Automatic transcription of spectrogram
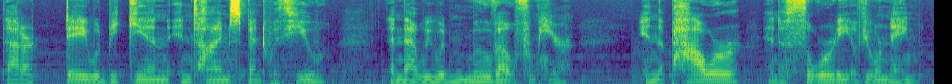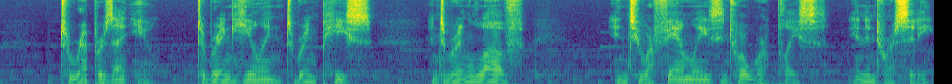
that our day would begin in time spent with you, and that we would move out from here in the power and authority of your name to represent you, to bring healing, to bring peace, and to bring love into our families, into our workplace, and into our city.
